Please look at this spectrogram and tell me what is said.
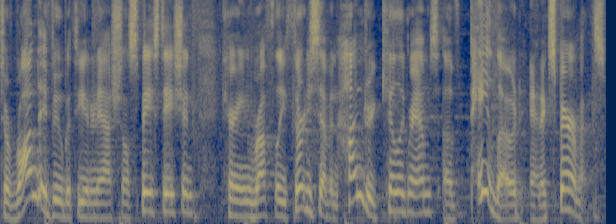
to rendezvous with the International Space Station, carrying roughly 3,700 kilograms of payload and experiments.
